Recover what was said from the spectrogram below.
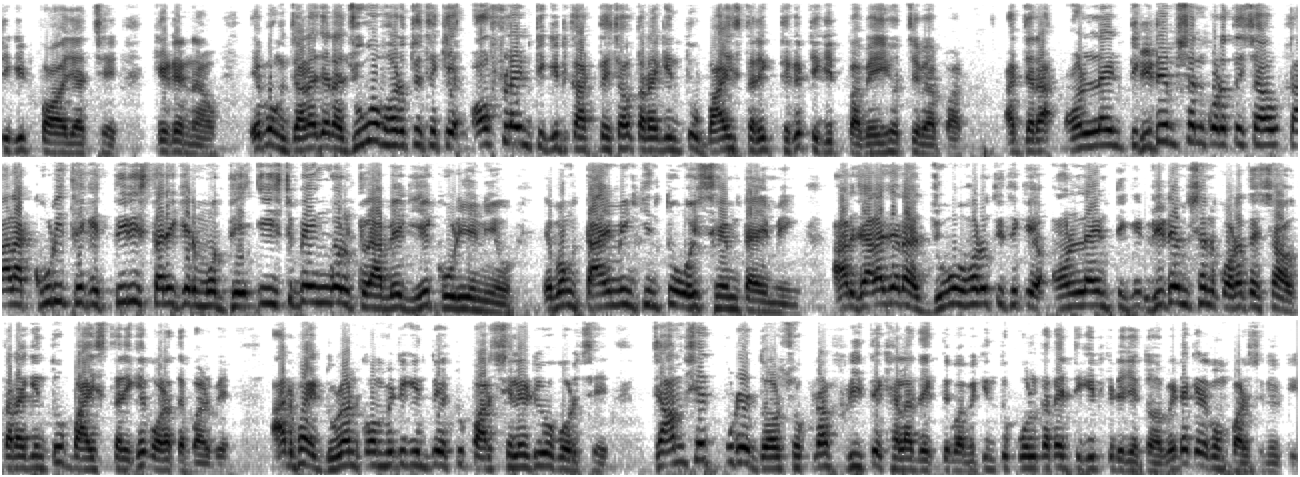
টিকিট পাওয়া যাচ্ছে কেটে নাও। এবং যারা যারা যুব ভারতী থেকে অফলাইন টিকিট কাটতে চাও তারা কিন্তু বাইশ তারিখ থেকে টিকিট পাবে এই হচ্ছে ব্যাপার। আর যারা অনলাইন রিডেমশন করাতে চাও তারা কুড়ি থেকে তিরিশ তারিখের মধ্যে ইস্ট বেঙ্গল ক্লাবে গিয়ে করিয়ে নিও। এবং টাইমিং কিন্তু ওই সেম টাইমিং আর যারা যারা যুব ভারতী থেকে অনলাইন টিকিট রিডেমশন করাতে চাও, তারা কিন্তু বাইশ তারিখে করাতে পারবে। আর ভাই ডুরান কমিটি কিন্তু একটু পার্সিয়ালিটিও করছে। জামশেদপুরের দর্শকরা ফ্রিতে খেলা দেখতে পাবে, কিন্তু কলকাতায় টিকিট কেটে যেতে হবে। এটা কীরকম পার্সোনালিটি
